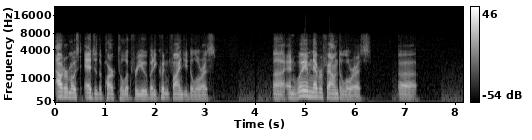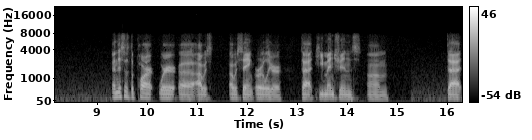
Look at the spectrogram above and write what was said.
outermost edge of the park to look for you, but he couldn't find you, Dolores. Uh, and William never found Dolores. Uh, and this is the part where uh, I was I was saying earlier that he mentions um, that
